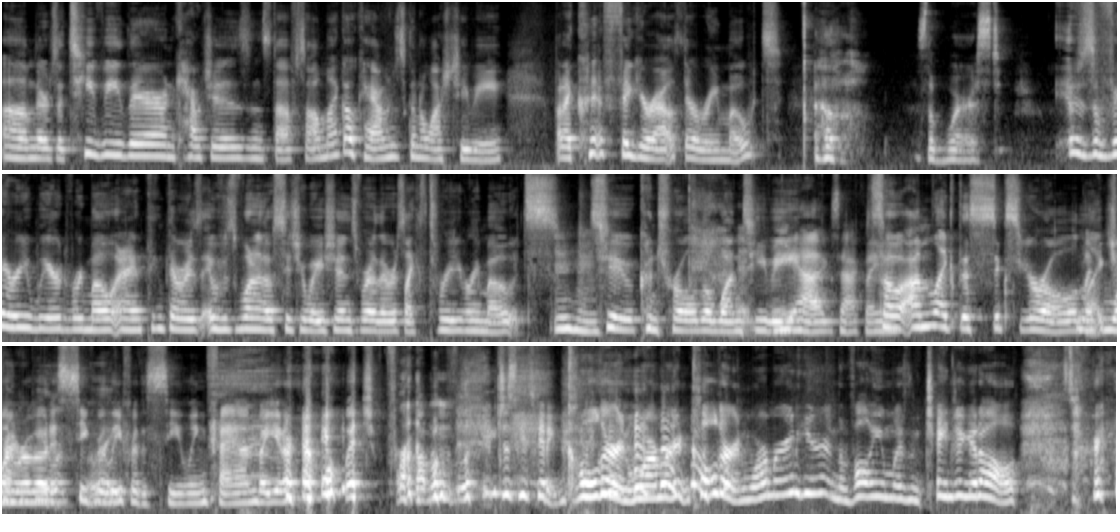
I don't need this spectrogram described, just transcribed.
Um, there's a TV there and couches and stuff. So I'm like, okay, I'm just gonna watch TV. But I couldn't figure out their remote. it's the worst. It was a very weird remote, and I think there was it was one of those situations where there was like three remotes to control the one TV. Mm-hmm. Yeah, exactly. So I'm like this six year old, like, Like, one remote is secretly like- for the ceiling fan, but you don't know which probably it just keeps getting colder and warmer and colder and warmer in here, and the volume wasn't changing at all. Sorry,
